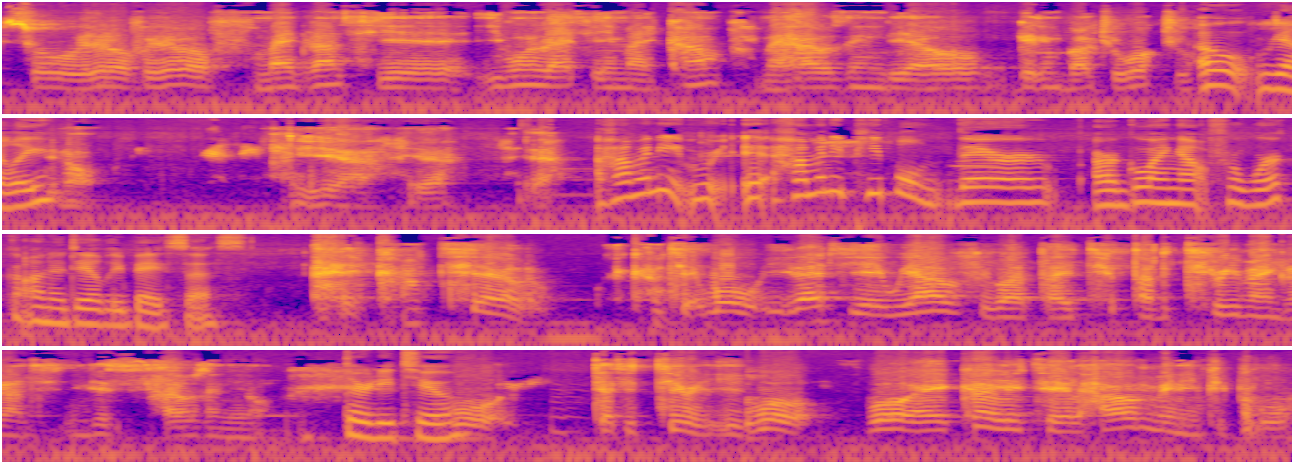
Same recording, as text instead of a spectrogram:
so a lot of a lot of migrants here, even right here in my camp, my housing, they are all getting back to work too. Oh, really? You know. Yeah, yeah, yeah. How many eh, how many people there are going out for work on a daily basis? I can't tell. I can't tell. Well, right here we have about 30 33 migrants in this housing, you know. Thirty-two. Well, 33. Well, well, I can't really tell how many people,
